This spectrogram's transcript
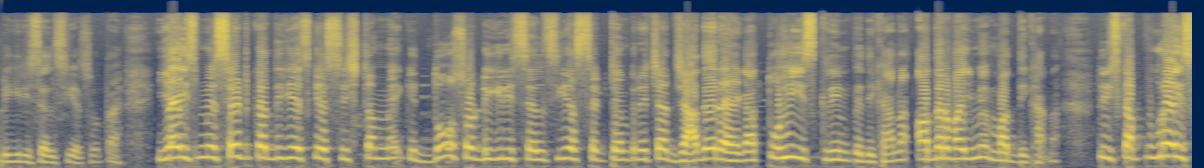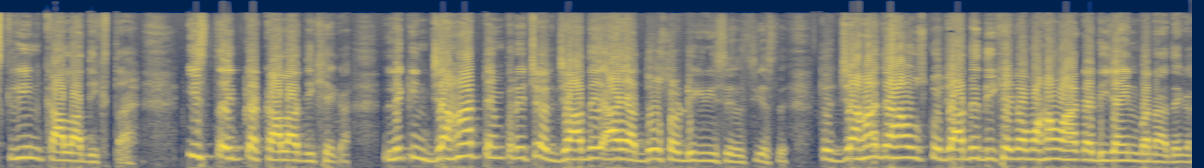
डिग्री सेल्सियस होता है। या इसमें सेट कर दीजिए इसके सिस्टम में कि 200 डिग्री सेल्सियस से टेम्परेचर ज़्यादा रहेगा तो ही स्क्रीन पे दिखाना अदरवाइज़ में मत दिखाना। तो इसका पूरा स्क्रीन काला दिखता है। इस टाइप का काला दिखेगा। लेकिन जहाँ टेम्परेचर ज़्यादा आया 200 डिग्री सेल्सियस से तो जहाँ जहाँ उसको ज़्यादा दिखेगा, वहाँ वहाँ का डिज़ाइन बना देगा।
